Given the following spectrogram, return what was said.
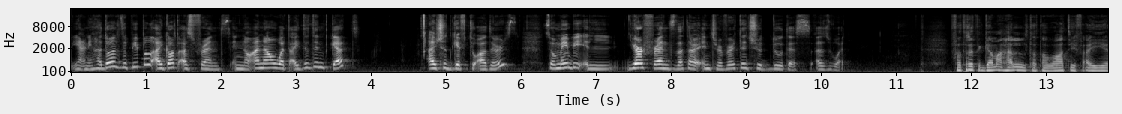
يعني هدول the people I got as friends انه انا what I didn't get I should give to others. So maybe ال- your friends that are introverted should do this as well. فترة الجامعة هل تطوعتي في أي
